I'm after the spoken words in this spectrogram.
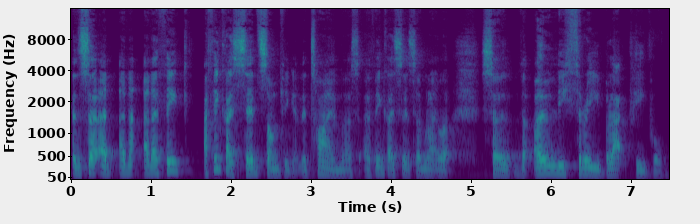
And so and, and, and I think I think I said something at the time. I, I think I said something like, "Well, so the only three black people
